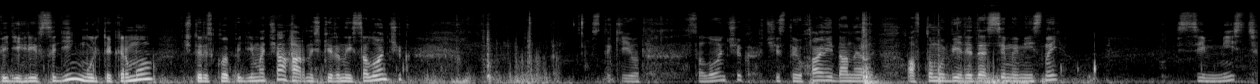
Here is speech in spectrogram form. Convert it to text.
підігрів сидінь, мультикермо, 4 склопідіймача, гарний шкіряний салончик. Ось такий от салончик, чистий охайний. Даний автомобіль іде 7-місний. 7 місць.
